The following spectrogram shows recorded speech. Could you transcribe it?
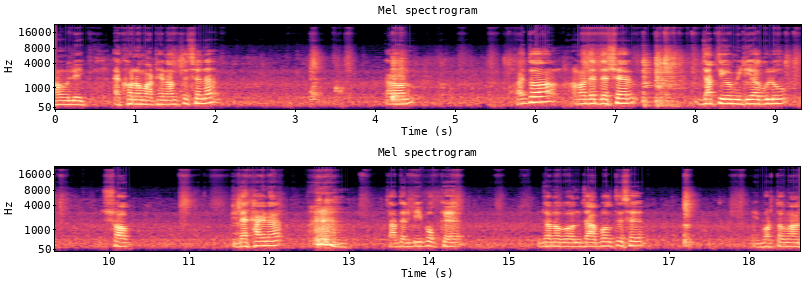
আওয়ামী লীগ এখনও মাঠে নামতেছে না। কারণ হয়তো আমাদের দেশের জাতীয় মিডিয়াগুলো সব দেখায় না। তাদের বিপক্ষে জনগণ যা বলতেছে বর্তমান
